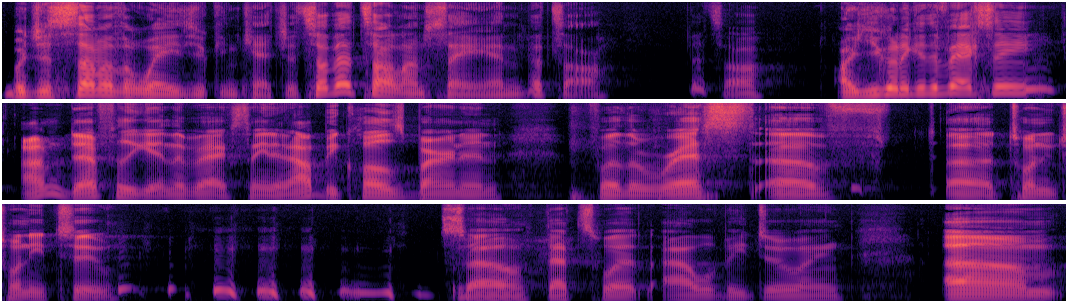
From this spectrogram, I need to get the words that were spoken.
But just some of the ways you can catch it. So that's all I'm saying. That's all. That's all. Are you gonna get the vaccine? I'm definitely getting the vaccine, and I'll be clothes burning for the rest of uh, 2022. so that's what I will be doing. Um,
